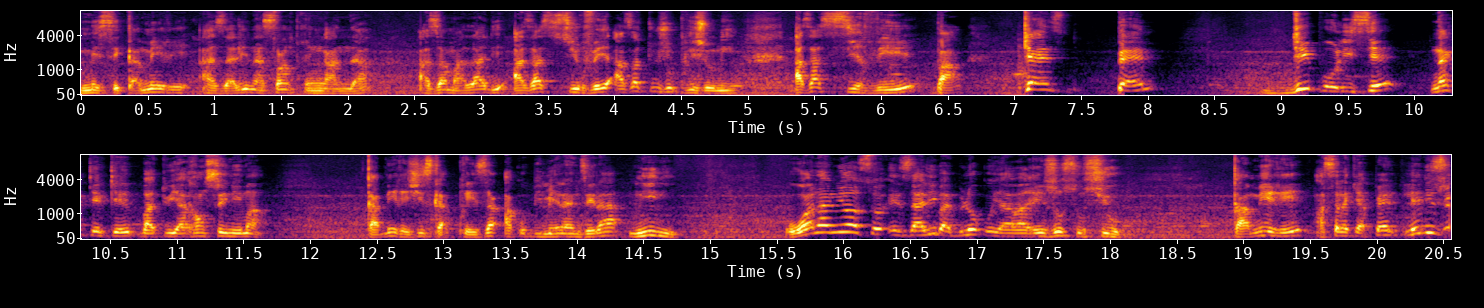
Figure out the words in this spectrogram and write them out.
mese kamere azali na centre nganda aza maladi aza surveille aza toujours prisonnier aza surveille par 15 pem 10 policiers na quelques bato ya renseignement kamere jusqu'à présent akobimela nzela nini wana nyonso ezali babiloko ya bareseau sociaux kamere asalaki appel le 18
